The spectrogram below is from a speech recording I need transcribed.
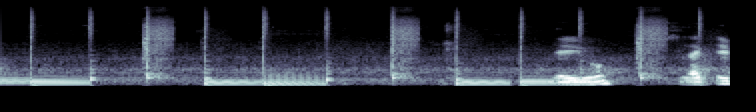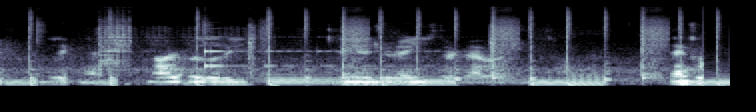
There you go. Select it click next. Now it will rearrange the driver. Thanks for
